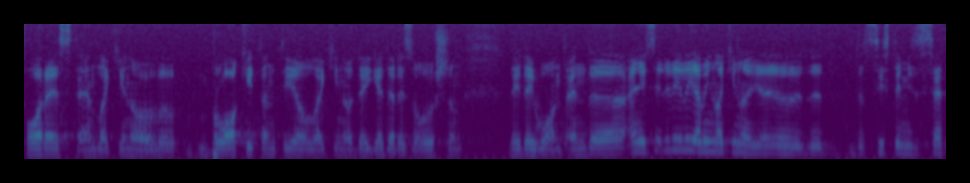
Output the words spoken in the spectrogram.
forest and like you know block it until like you know they get a resolution they, they want and uh, and it's really I mean like you know uh, the the system is set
